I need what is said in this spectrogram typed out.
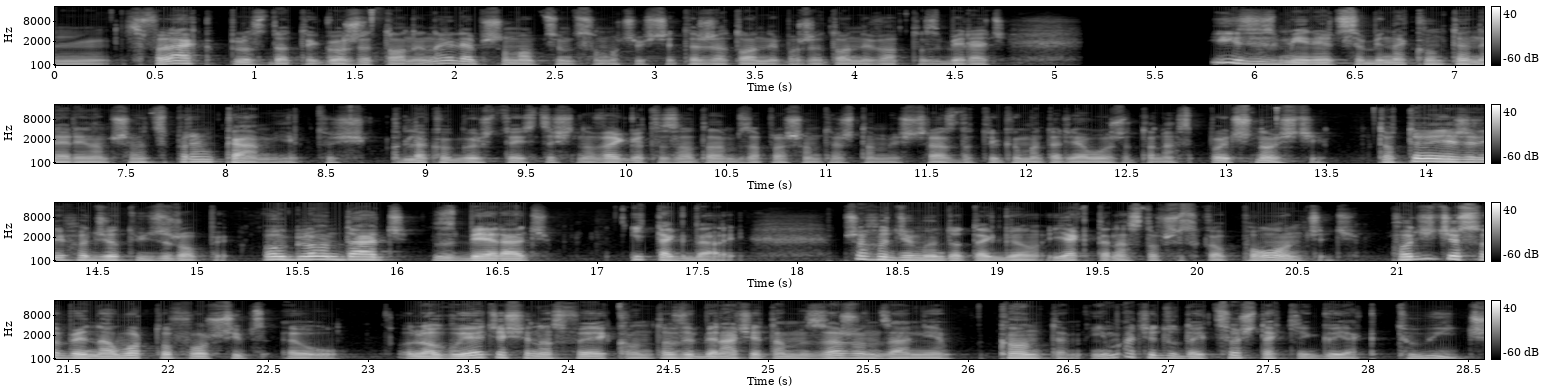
mm, z flag, plus do tego żetony. Najlepszą opcją są oczywiście te żetony, bo żetony warto zbierać i zmieniać sobie na kontenery, na przykład z premkami. Jak ktoś, dla kogoś to jest coś nowego, to zadam, zapraszam też tam jeszcze raz do tego materiału o żetonach społeczności. To tyle, jeżeli chodzi o Twitch dropy. Oglądać, zbierać i tak dalej. Przechodzimy do tego, jak teraz to wszystko połączyć. Wchodzicie sobie na World of Warships EU. Logujecie się na swoje konto, wybieracie tam zarządzanie kontem i macie tutaj coś takiego jak Twitch.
